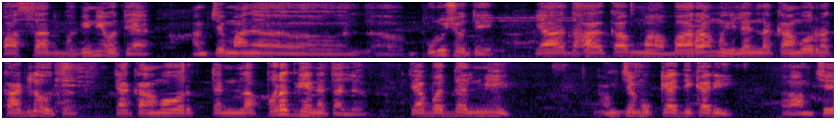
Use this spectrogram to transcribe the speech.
पाच सात भगिनी होत्या आमचे मान पुरुष होते. या दहा का बारा महिलांना कामावरनं काढलं होतं. त्या कामावर त्यांना परत घेण्यात आलं. त्याबद्दल मी आमचे मुख्य अधिकारी आमचे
